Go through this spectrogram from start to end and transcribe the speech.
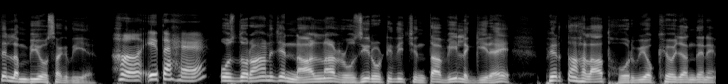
ਤੇ ਲੰਬੀ ਹੋ ਸਕਦੀ ਹੈ। ਹਾਂ ਇਹ ਤਾਂ ਹੈ। ਉਸ ਦੌਰਾਨ ਜੇ ਨਾਲ-ਨਾਲ ਰੋਜ਼ੀ-ਰੋਟੀ ਦੀ ਚਿੰਤਾ ਵੀ ਲੱਗੀ ਰਹੇ ਫਿਰ ਤਾਂ ਹਾਲਾਤ ਹੋਰ ਵੀ ਔਖੇ ਹੋ ਜਾਂਦੇ ਨੇ।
